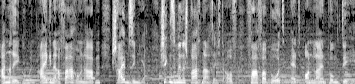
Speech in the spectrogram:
Anregungen, eigene Erfahrungen haben, schreiben Sie mir. Schicken Sie mir eine Sprachnachricht auf fahrverbot.online.de.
